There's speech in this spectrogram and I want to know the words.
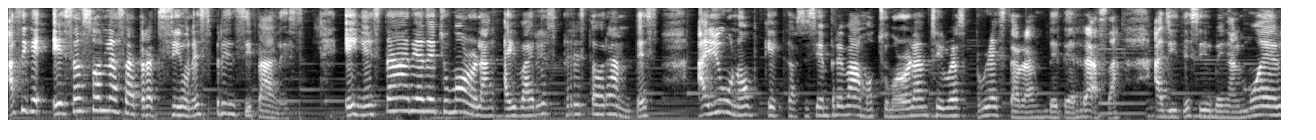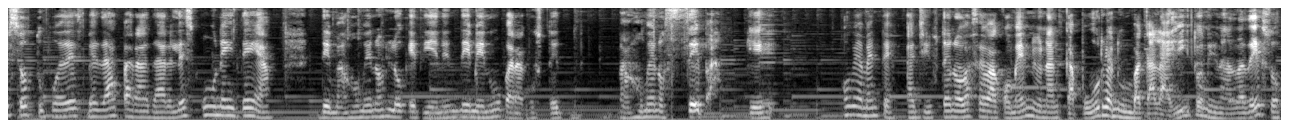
Así que esas son las atracciones principales. En esta área de Tomorrowland hay varios restaurantes. Hay uno que casi siempre vamos, Tomorrowland Terrace Restaurant de terraza. Allí te sirven almuerzos, tú puedes, ¿verdad? Para darles una idea de más o menos lo que tienen de menú para que usted más o menos sepa que Obviamente, allí usted no se va a comer ni una alcapurria, ni un bacalaíto, ni nada de eso,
